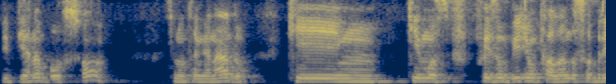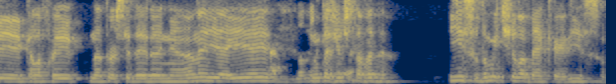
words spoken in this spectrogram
Bibiana Bolson, se não estou enganado, que, que fez um vídeo falando sobre que ela foi na torcida iraniana e aí muita gente estava. Isso, Domitila Becker, isso.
